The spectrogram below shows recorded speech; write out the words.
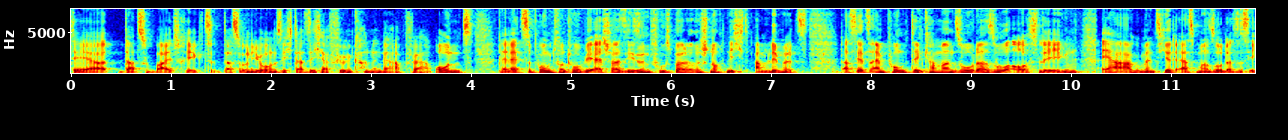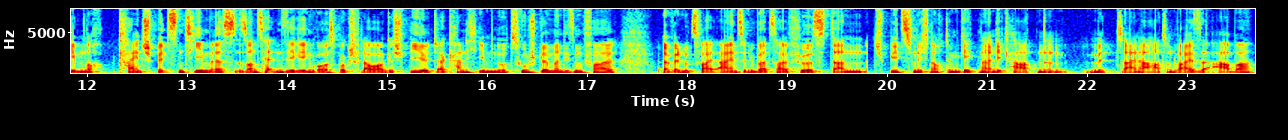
der dazu beiträgt, dass Union sich da sicher fühlen kann in der Abwehr. Und der letzte Punkt von Tobi Escher, sie sind fußballerisch noch nicht am Limit. Das ist jetzt ein Punkt, den kann man so oder so auslegen. Er argumentiert erstmal so, dass es eben noch kein Spitzenteam ist, sonst hätten sie gegen Wolfsburg schlauer gespielt. Da kann ich ihm nur zustimmen in diesem Fall. Äh, wenn du 2-1 in Überzahl führst, dann spielst du nicht noch dem Gegner in die Karten mit seiner Art und Weise, aber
